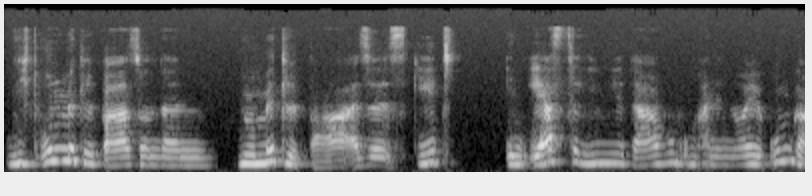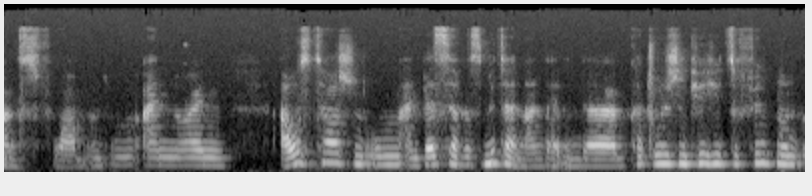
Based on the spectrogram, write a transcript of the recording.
nicht unmittelbar, sondern nur mittelbar. Also es geht in erster Linie darum, um eine neue Umgangsform und um einen neuen Austausch und um ein besseres Miteinander in der katholischen Kirche zu finden und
